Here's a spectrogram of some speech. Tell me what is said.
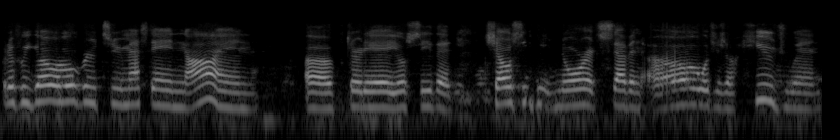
But if we go over to match day nine of 38, you'll see that Chelsea beat Norwich 7-0, which is a huge win.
